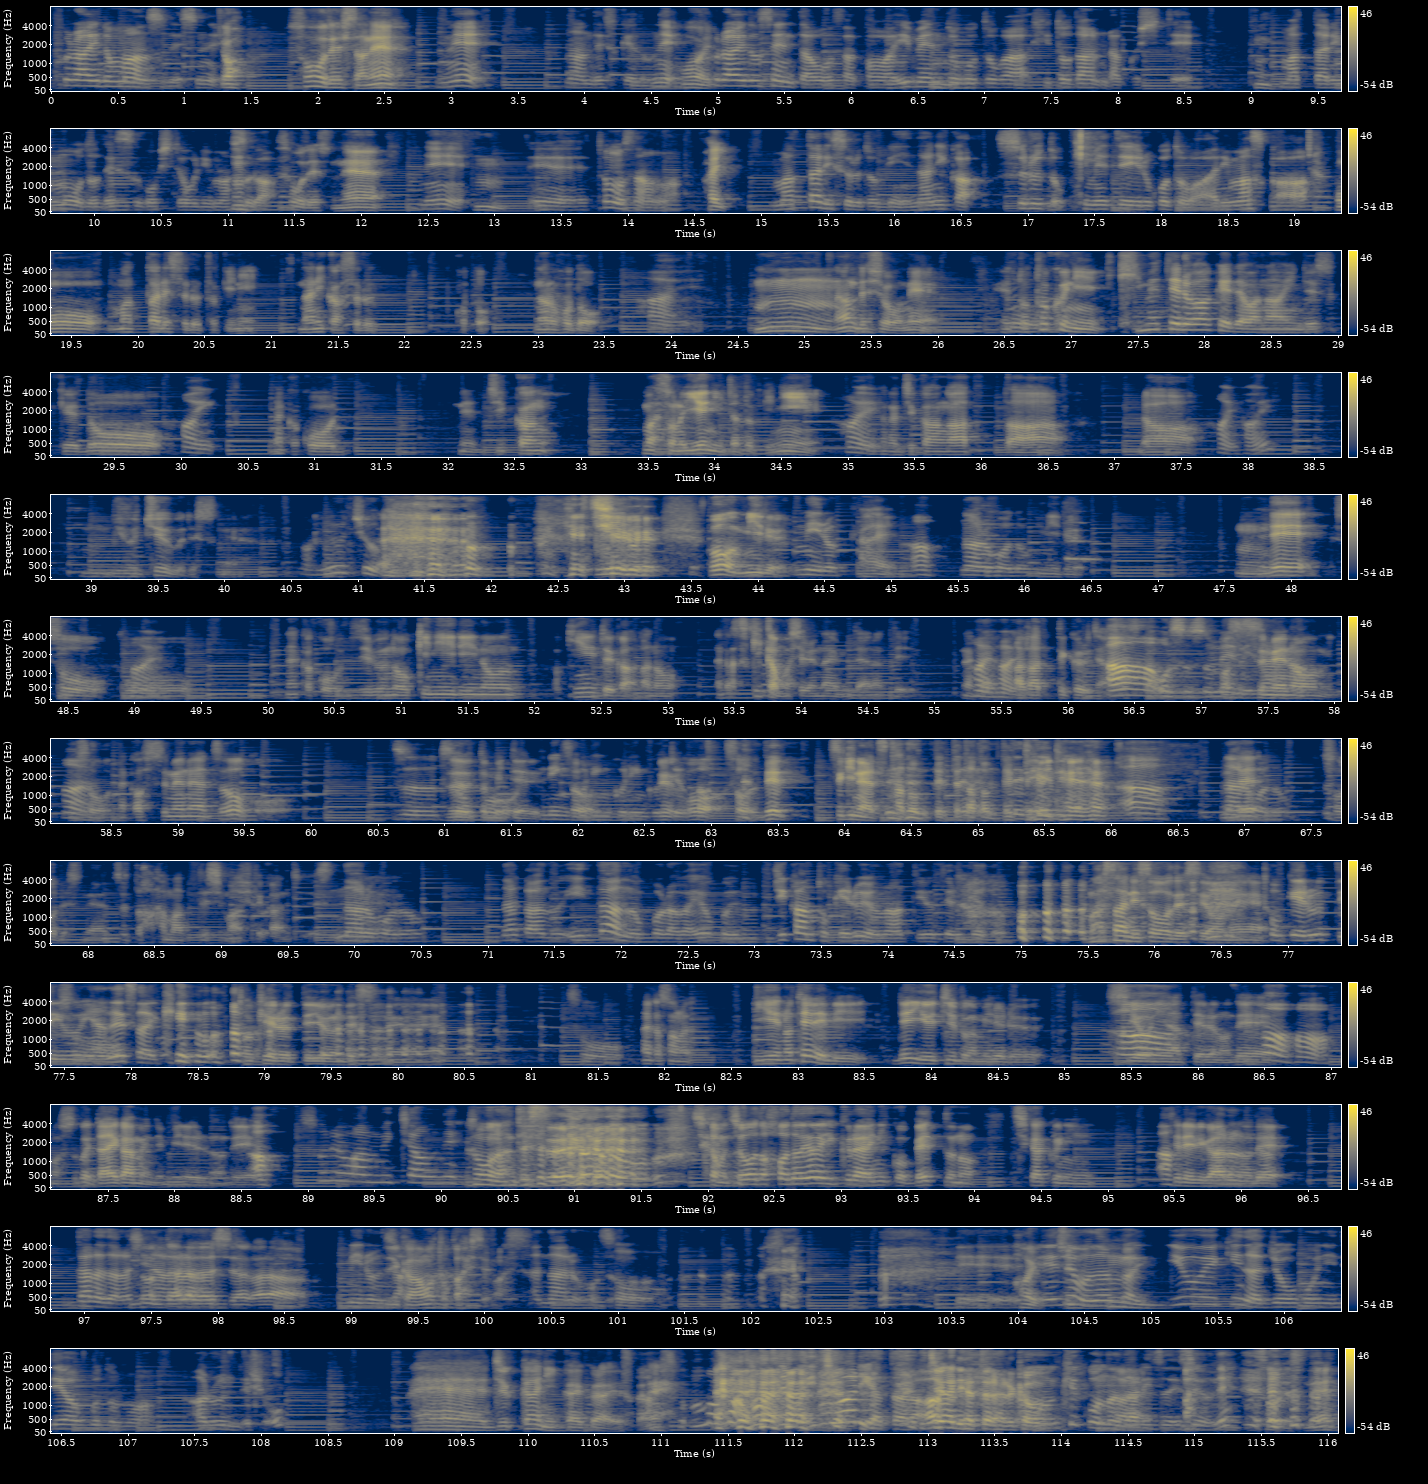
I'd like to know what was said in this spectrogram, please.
プライドマンスですね。あ、そうでしたね。ね、なんですけどね、はいプライドセンター大阪はイベントごとが一段落して、うんまったりモードで過ごしておりますがうん、そうですね。ねうん。え、えーともさんははい。まったりするときに何かすると決めていることはありますか？おお、まったりするときに何かすること。なるほど。はい。うーん、なんでしょうね。えっと、う？ん特に決めてるわけではないんですけど、はい。なんかこう、ね、時間、まあ、その家にいたときに、はいなん。か時間があったら、はいはい。うん YouTube ですね。あ YouTube? YouTube を見る。見る。はい。あ、なるほど。見る。うん、で、そうはいなんかこう自分のお気に入りの、お気に入りというか、あの、なんか好きかもしれないみたいなって、なんかはいはい上がってくるじゃないですか。ああ、おすすめみたいな。おすすめの、はいそう、なんかおすすめのやつをこずーっとずーっと見てるリンクリンクリンクっていうう、か。をそう、で、次のやつ辿ってって辿ってってみたいな。ああ、なるほど。そうですね、ずっとハマってしまうって感じです、ね。なるほ。ど。なんかあのインターンの子らがよく時間解けるよなって言ってるけど、まさにそうですよね。解けるって言うんやね、最近は。解けるって言うんですね。なんかその家のテレビで YouTube が見れる仕様になってるので、はあはもうすごい大画面で見れるので。あ。あ、それは見ちゃうね。そうなんです。しかもちょうど程よいくらいにこうベッドの近くにあテレビがあるので、だらだらしながらダラダラしながら時間を溶かしてます。あなるほど。そう。えーはいえでもなんかうん有益な情報に出会うこともあるんでしょ、えー、10回に1回くらいですかね。まあまあまあでも1割やったら 1割やったらあるかも。うん、結構な打率ですよね。そうですね。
